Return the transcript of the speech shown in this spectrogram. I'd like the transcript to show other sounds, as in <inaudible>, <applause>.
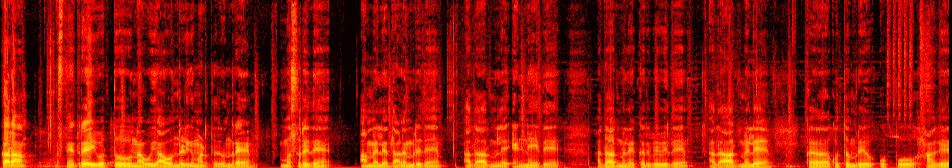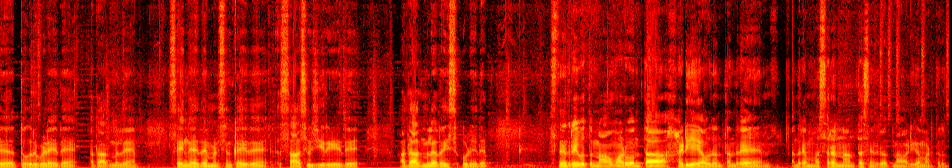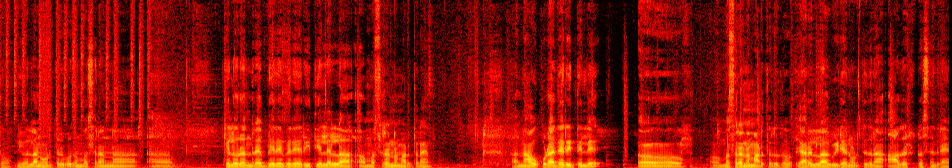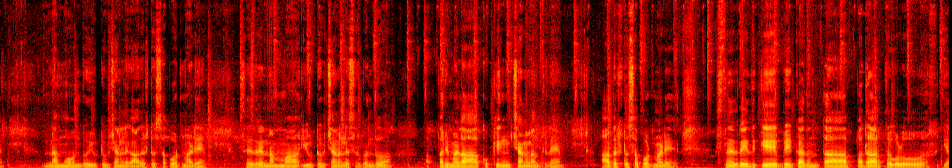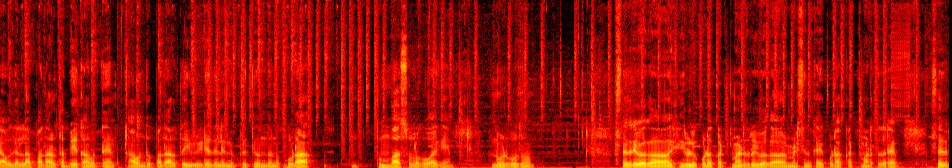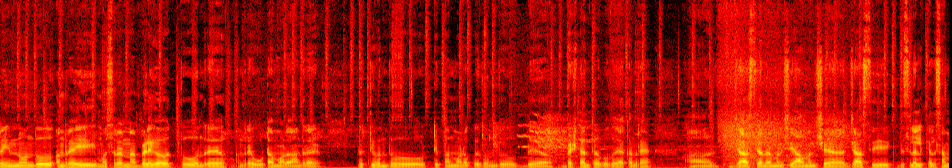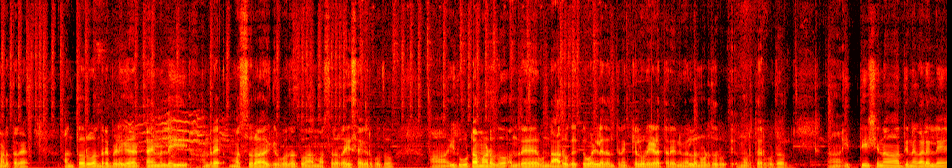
ನಮಸ್ಕಾರ. ಸ್ನೇಹಿತರೆ, ಇವತ್ತು ನಾವು ಯಾವ ಒಂದು ಅಡುಗೆ ಮಾಡ್ತಾಯಿದ್ವಿ ಅಂದರೆ ಮೊಸರಿದೆ ಆಮೇಲೆ ದಾಳಿಂಬ್ರಿದೆ ಅದಾದಮೇಲೆ ಎಣ್ಣೆ ಇದೆ, ಅದಾದಮೇಲೆ ಕರಿಬೇವಿದೆ ಅದಾದಮೇಲೆ ಕ, ಕೊತ್ತಂಬರಿ, ಉಪ್ಪು, ಹಾಗೆ ತೊಗರಿಬೇಳೆ ಇದೆ, ಅದಾದಮೇಲೆ ಶೇಂಗಾ ಇದೆ, ಮೆಣಸಿನ್ಕಾಯಿ ಇದೆ, ಸಾಸಿವೆ, ಜೀರಿಗೆ ಇದೆ, ಅದಾದಮೇಲೆ ರೈಸ್ ಕೂಡ ಇದೆ. ಸ್ನೇಹಿತರೆ, ಇವತ್ತು ನಾವು ಮಾಡುವಂಥ ಅಡುಗೆ ಯಾವುದಂತಂದರೆ, ಅಂದರೆ ಮೊಸರನ್ನ ಅಂತ ಸ್ನೇಹಿತರೆ, ಇವತ್ತು ನಾವು ಅಡುಗೆ ಮಾಡ್ತಿರೋದು. ನೀವೆಲ್ಲ ನೋಡ್ತಿರ್ಬೋದು ಮೊಸರನ್ನ ಕೆಲವರು ಅಂದರೆ ಬೇರೆ ಬೇರೆ ರೀತಿಯಲ್ಲೆಲ್ಲ ಮೊಸರನ್ನ ಮಾಡ್ತಾರೆ. ನಾವು ಕೂಡ ಅದೇ ರೀತಿಯಲ್ಲಿ ಮೊಸರನ್ನ ಮಾಡ್ತಿರೋದು. ಯಾರೆಲ್ಲ ವೀಡಿಯೋ ನೋಡ್ತಿದ್ರ ಆದಷ್ಟು ಸ್ನೇಹಿತರೆ, ನಮ್ಮ ಒಂದು ಯೂಟ್ಯೂಬ್ ಚಾನಲ್ಗೆ ಆದಷ್ಟು ಸಪೋರ್ಟ್ ಮಾಡಿ. ಸ್ನೇಹಿತರೆ, ನಮ್ಮ ಯೂಟ್ಯೂಬ್ ಚಾನಲ್ ಹೆಸರು ಬಂದು ಪರಿಮಳ ಕುಕ್ಕಿಂಗ್ ಚಾನಲ್ ಅಂತಿದೆ. ಆದಷ್ಟು ಸಪೋರ್ಟ್ ಮಾಡಿ. ಸ್ನೇಹಿತರೆ, ಇದಕ್ಕೆ ಬೇಕಾದಂಥ ಪದಾರ್ಥಗಳು, ಯಾವುದೆಲ್ಲ ಪದಾರ್ಥ ಬೇಕಾಗುತ್ತೆ, ಆ ಒಂದು ಪದಾರ್ಥ ಈ ವಿಡಿಯೋದಲ್ಲಿ ನೀವು ಪ್ರತಿಯೊಂದನ್ನು ಕೂಡ ತುಂಬ ಸುಲಭವಾಗಿ ನೋಡ್ಬೋದು. ಸ್ನೇಹಿತರೆ, ಇವಾಗ ಈರುಳ್ಳಿ ಕೂಡ ಕಟ್ ಮಾಡಿದ್ರು, ಇವಾಗ ಮೆಣಸಿನ್ಕಾಯಿ ಕೂಡ ಕಟ್ ಮಾಡ್ತಿದ್ದಾರೆ. ಸ್ನೇಹಿತರೆ, ಇನ್ನೂ ಒಂದು, ಅಂದರೆ ಈ ಮೊಸರನ್ನ ಬೆಳಗ್ಗೆ ಹೊತ್ತು, ಅಂದರೆ ಅಂದರೆ ಊಟ ಮಾಡೋ, ಅಂದರೆ ಪ್ರತಿಯೊಂದು ಟಿಫನ್ ಮಾಡೋಕ್ಕೂ ಇದೊಂದು ಬೆಸ್ಟ್ ಅಂತ ಹೇಳ್ಬೋದು. ಯಾಕಂದರೆ ಜಾಸ್ತಿ ಅಂದರೆ ಮನುಷ್ಯ, ಯಾವ ಮನುಷ್ಯ ಜಾಸ್ತಿ ಬಿಸಿಲಲ್ಲಿ ಕೆಲಸ ಮಾಡ್ತಾರೆ, ಅಂಥವ್ರು ಅಂದರೆ ಬೆಳಗ್ಗೆ ಟೈಮಲ್ಲಿ ಅಂದರೆ ಮೊಸರು ಆಗಿರ್ಬೋದು ಅಥವಾ ಮೊಸರು ರೈಸ್ ಆಗಿರ್ಬೋದು ಇದು ಊಟ ಮಾಡೋದು ಅಂದರೆ ಒಂದು ಆರೋಗ್ಯಕ್ಕೆ ಒಳ್ಳೆಯದಂತಲೇ ಕೆಲವರು ಹೇಳ್ತಾರೆ. ನೀವೆಲ್ಲ ನೋಡಿದ್ರು ನೋಡ್ತಾ ಇರ್ಬೋದು. ಇತ್ತೀಚಿನ ದಿನಗಳಲ್ಲಿ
